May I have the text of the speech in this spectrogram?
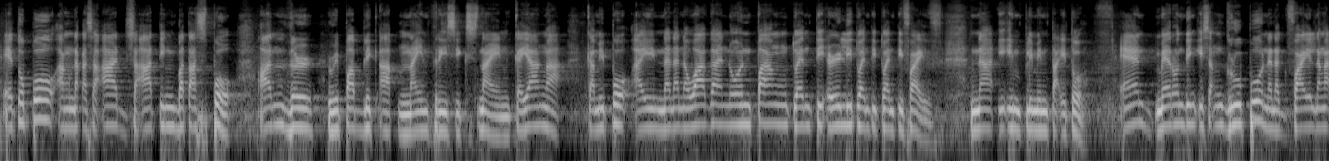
Ito po ang nakasaad sa ating batas po under Republic Act 9369. Kaya nga, kami po ay nananawagan noon pang 20 early 2025 na iimplementa ito. And meron ding isang grupo na nag-file na nga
